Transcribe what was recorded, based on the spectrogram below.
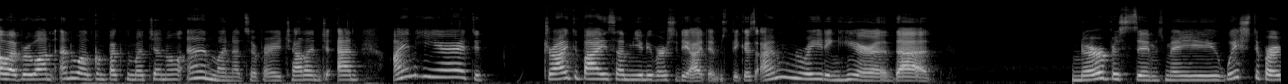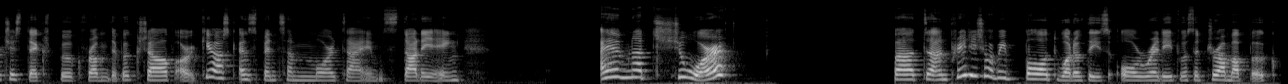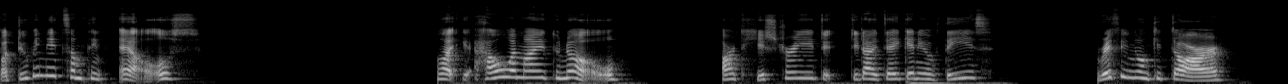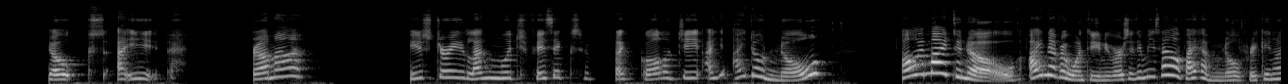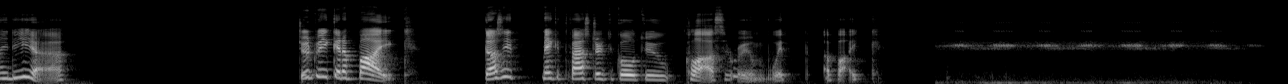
Hello everyone and welcome back to my channel and my Not So Berry challenge and I'm here to try to buy some university items because I'm reading here that nervous sims may wish to purchase textbook from the bookshelf or kiosk and spend some more time studying. I am not sure but I'm pretty sure we bought one of these already. It was a drama book but do we need something else? Like, how am I to know? Art history? D did I take any of these? Riffing on guitar. Jokes. I... Drama? History, language, physics, psychology? I, I don't know. How am I to know? I never went to university myself. I have no freaking idea. Should we get a bike? Does it make it faster to go to classroom with a bike.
